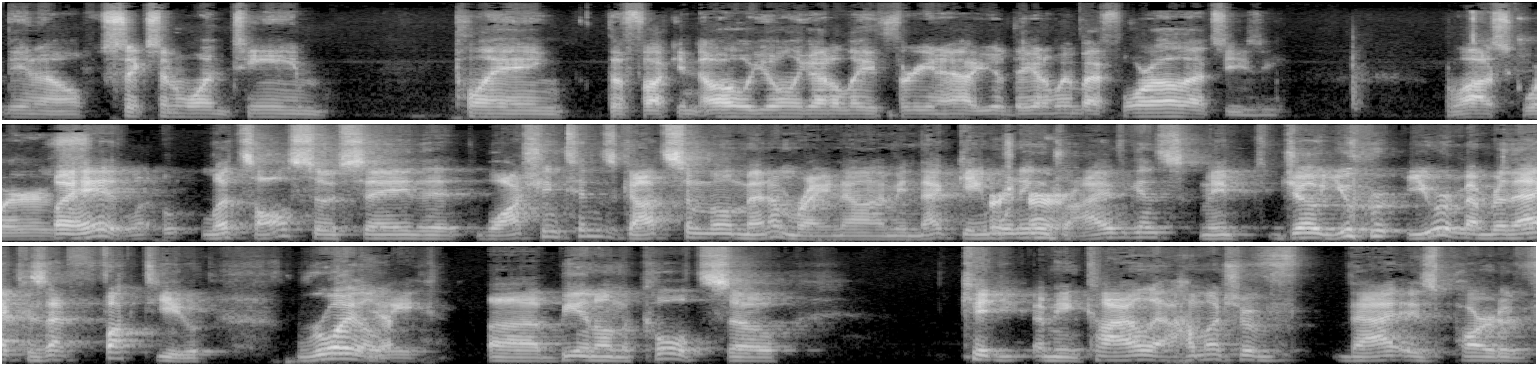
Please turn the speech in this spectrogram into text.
you know, six and one team playing the fucking, oh, you only got to lay three and out. You're, they got to win by four. Oh, that's easy. A lot of squares. But hey, let's also say that Washington's got some momentum right now. I mean, that game-winning sure. drive against I mean, Joe, you you remember that because that fucked you royally uh, being on the Colts. So, kid, I mean, Kyle, how much of that is part of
